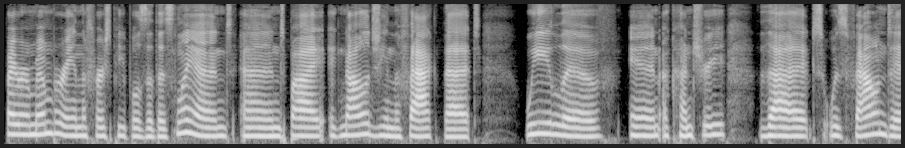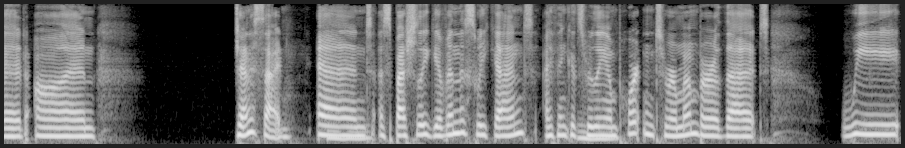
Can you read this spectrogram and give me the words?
by remembering the first peoples of this land and by acknowledging the fact that we live in a country that was founded on genocide and mm-hmm. especially given this weekend, I think it's mm-hmm. really important to remember that we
